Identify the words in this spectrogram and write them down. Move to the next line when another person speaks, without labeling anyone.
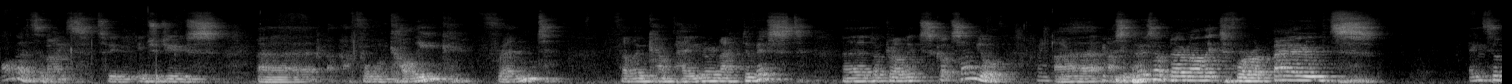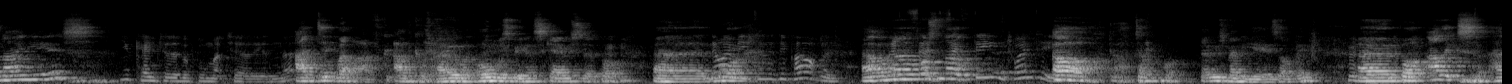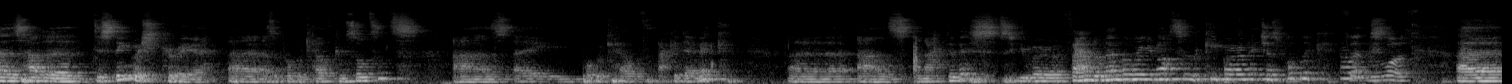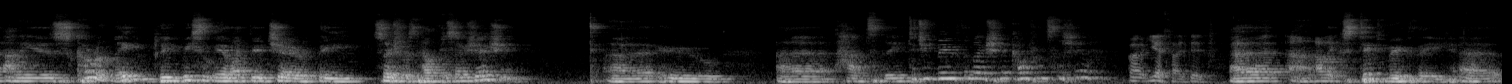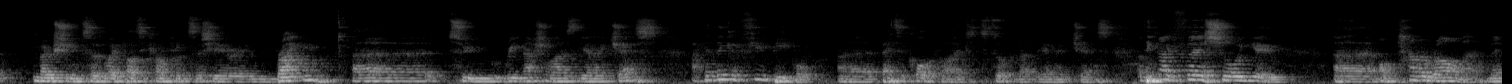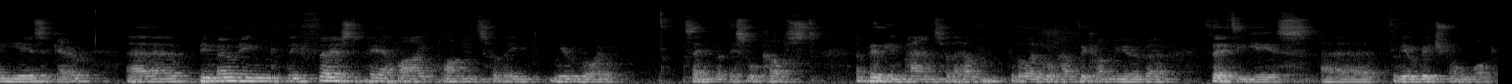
honour tonight to introduce uh, a former colleague, friend, fellow campaigner and activist, uh, Dr. Alex Scott Samuel.
Thank you.
Uh, I suppose I've known Alex for about eight or nine years.
you came to Liverpool much earlier than that.
I did, well, I've, I've come home, I've always been a scouser, but uh,
no,
more,
I mean to the department.
Oh, no, wasn't
said
that
15, 20.
Oh, God, don't put those many years on me. Um, but Alex has had a distinguished career uh, as a public health consultant, as a public health academic, uh, as an activist. You were a founder member, were you not, of Keep Our NHS Public, Alex?
Certainly was.
Uh, and he is currently the recently elected chair of the Socialist Health Association, uh, who uh, had the. Did you move the motion at conference this year?
Uh, yes, I did.
Uh, and Alex did move the uh, motion to the Labour Party conference this year in Brighton uh, to renationalise the NHS. I can think of few people uh, better qualified to talk about the NHS. I think I first saw you uh, on Panorama many years ago, uh, bemoaning the first PFI plans for the new Royal, saying that this will cost a billion pounds for the health for the local health economy over 30 years uh, for the original one.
